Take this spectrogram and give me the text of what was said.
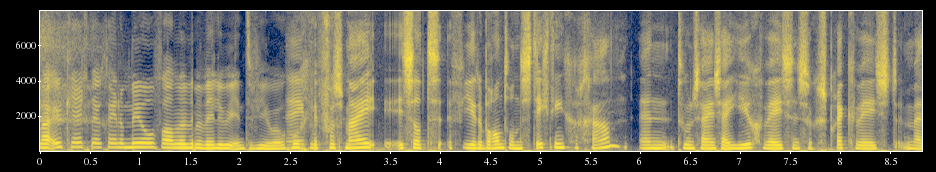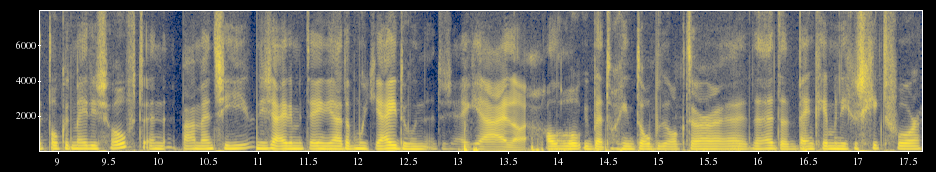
Maar u kreeg er geen mail van, we willen u interviewen. Hoe Nee, volgens mij is dat via de Brandwonde Stichting gegaan. En toen zijn zij hier geweest en is een gesprek geweest met ook het medisch hoofd en een paar mensen hier. Die zeiden meteen, ja, dat moet jij doen. En toen zei ik, ja, hallo, ik ben toch geen topdokter. eh, daar- daar ben ik helemaal niet geschikt voor.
